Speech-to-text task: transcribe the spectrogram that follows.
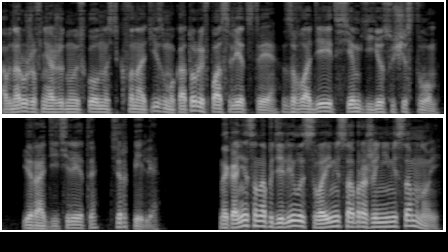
обнаружив неожиданную склонность к фанатизму, который впоследствии завладеет всем ее существом, и родители это терпели. Наконец она поделилась своими соображениями со мной.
